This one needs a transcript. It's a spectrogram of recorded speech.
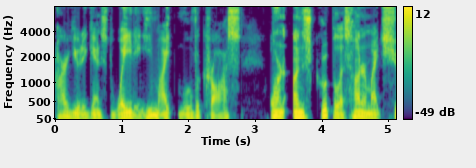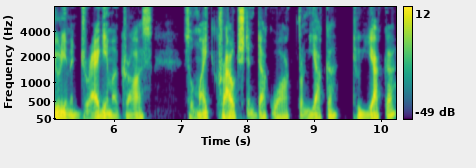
argued against waiting. He might move across, or an unscrupulous hunter might shoot him and drag him across. So Mike crouched and duck walked from yucca to yucca.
